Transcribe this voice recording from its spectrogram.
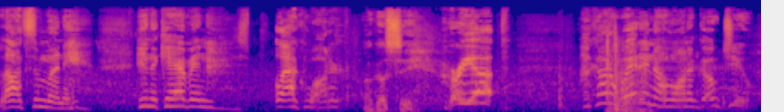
Lots of money. In the cabin is Blackwater. I'll go see. Hurry up! I got a wedding I want to go to.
